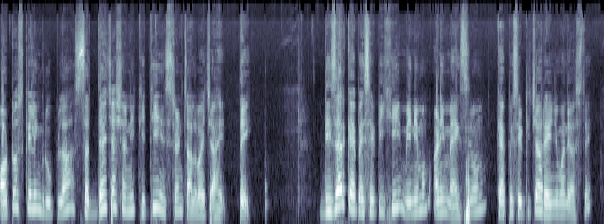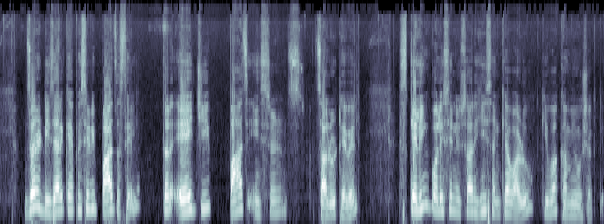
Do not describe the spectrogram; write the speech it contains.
ऑटो स्केलिंग ग्रुपला सध्याच्या क्षणी किती इन्स्टंट चालवायचे आहेत ते. डिझायर कॅपॅसिटी ही मिनिमम आणि मॅक्झिमम कॅपॅसिटीच्या रेंजमध्ये असते. जर डिझायर कॅपॅसिटी पाच असेल तर ए जी पाच इन्स्टंट्स चालू ठेवेल. स्केलिंग पॉलिसीनुसार ही संख्या वाढू किंवा कमी होऊ शकते.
